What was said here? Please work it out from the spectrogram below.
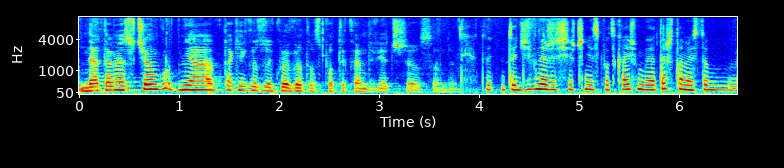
Natomiast w ciągu dnia takiego zwykłego to spotykam dwie, trzy osoby. To, to dziwne, że się jeszcze nie spotkaliśmy, bo ja też tam jestem,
